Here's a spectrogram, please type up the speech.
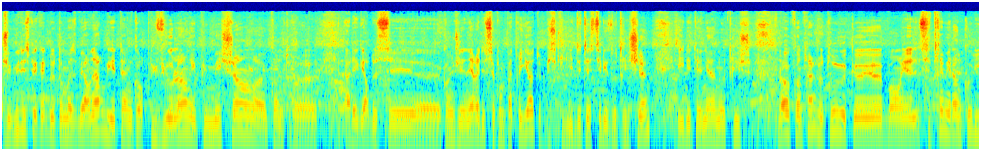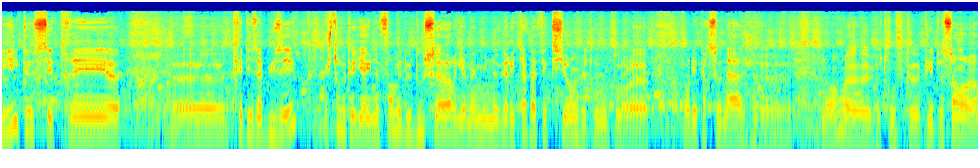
J'ai vu des spectacles de Thomas Bernard où il était encore plus violent et plus méchant euh, contre, euh, à l'égard de ses congénères et de ses compatriotes, puisqu'il détestait les Autrichiens et il était né en Autriche. Là, au contraire, je trouve que bon, c'est très mélancolique, c'est très. Euh, très désabusé. Je trouve qu'il y a une forme de douceur, il y a même une véritable affection, je trouve, pour, euh, pour les personnages. euh, non, je trouve que. Puis de toute façon,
